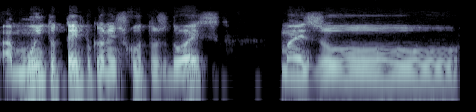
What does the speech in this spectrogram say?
há muito tempo que eu não escuto os dois, mas o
